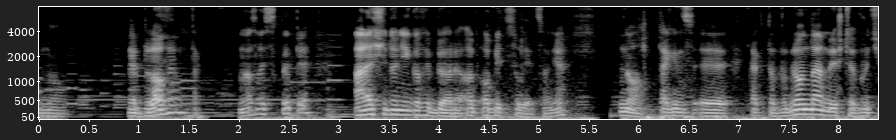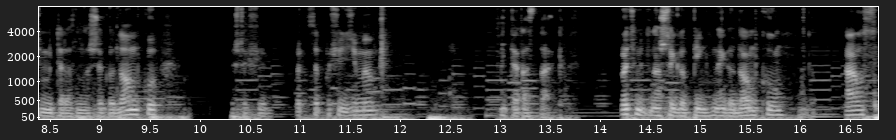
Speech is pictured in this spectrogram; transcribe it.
no, meblowym, tak to nazwać sklepie, ale się do niego wybiorę, ob obiecuję, co nie? No, tak więc y, tak to wygląda. My jeszcze wrócimy teraz do naszego domku. Jeszcze chwilę w posiedzimy. I teraz tak. Wróćmy do naszego pięknego domku. House.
